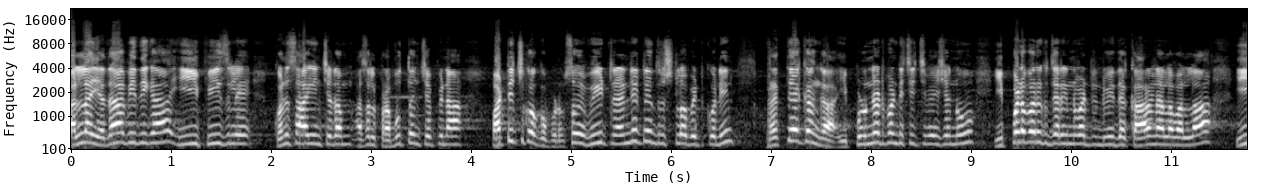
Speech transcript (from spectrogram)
మళ్ళా యథావిధిగా ఈ ఫీజులే కొనసాగించడం అసలు ప్రభుత్వం చెప్పినా పట్టించుకోకపోవడం. సో వీటన్నిటిని దృష్టిలో పెట్టుకొని ప్రత్యేకంగా ఇప్పుడున్నటువంటి సిచ్యువేషన్ ఇప్పటి వరకు జరిగినటువంటి వివిధ కారణాల వల్ల ఈ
